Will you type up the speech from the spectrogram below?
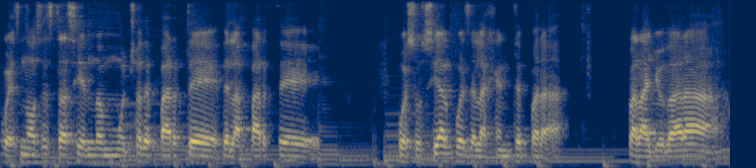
pues no se está haciendo mucho de parte de la parte pues social pues de la gente para, para ayudar a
